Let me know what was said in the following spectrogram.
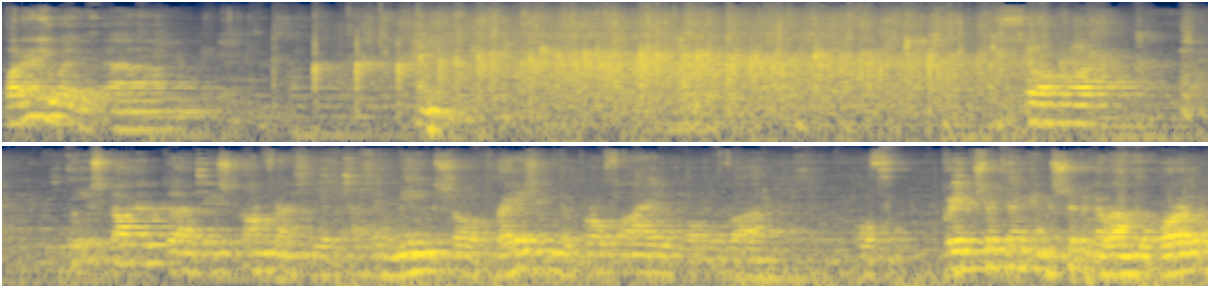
But anyway, um, so uh, we started uh, this conference as a means of raising the profile of, uh, of Greek shipping and shipping around the world.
